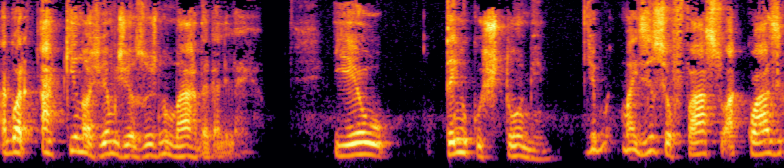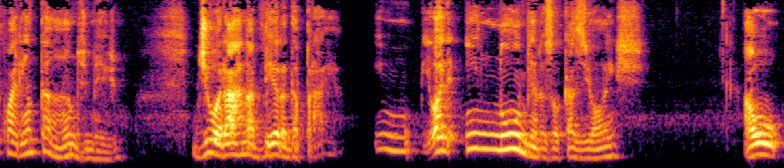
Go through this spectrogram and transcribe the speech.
Agora, aqui nós vemos Jesus no mar da Galileia. E eu tenho costume, de, mas isso eu faço há quase 40 anos mesmo, de orar na beira da praia. E, olha, inúmeras ocasiões, ao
